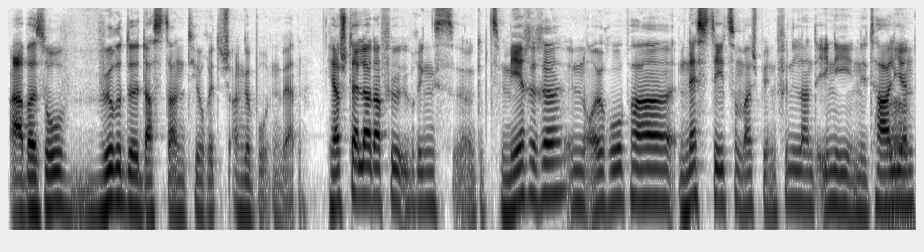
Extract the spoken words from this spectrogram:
aber so würde das dann theoretisch angeboten werden. Hersteller dafür übrigens äh, gibt es mehrere in Europa. Neste zum Beispiel in Finnland, Eni in Italien.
